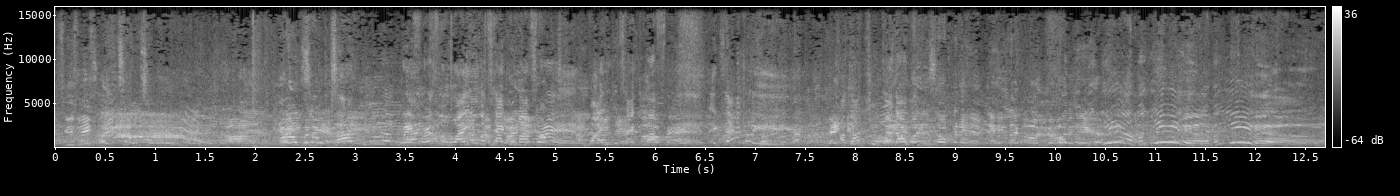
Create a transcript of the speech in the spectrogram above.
Excuse me? Are you talking to me? You're over there. Wait, first of all, why you attacking my friend? Why you attacking my friend? Exactly. I thought you. I I you. talking to him. And he's like, oh, you're But over there. yeah, but yeah, but yeah.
